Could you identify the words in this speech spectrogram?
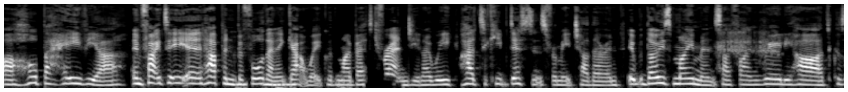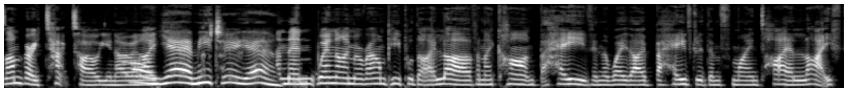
our whole behaviour. In fact, it, it happened before then at mm-hmm. Gatwick with my best friend. You know, we had to keep distance from each other, and it, those moments I find really hard because I'm very tactile. You know, oh, and I yeah, me too, yeah. And then when I'm around people that I love and I can't behave in the way that I've behaved with them for my entire life,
